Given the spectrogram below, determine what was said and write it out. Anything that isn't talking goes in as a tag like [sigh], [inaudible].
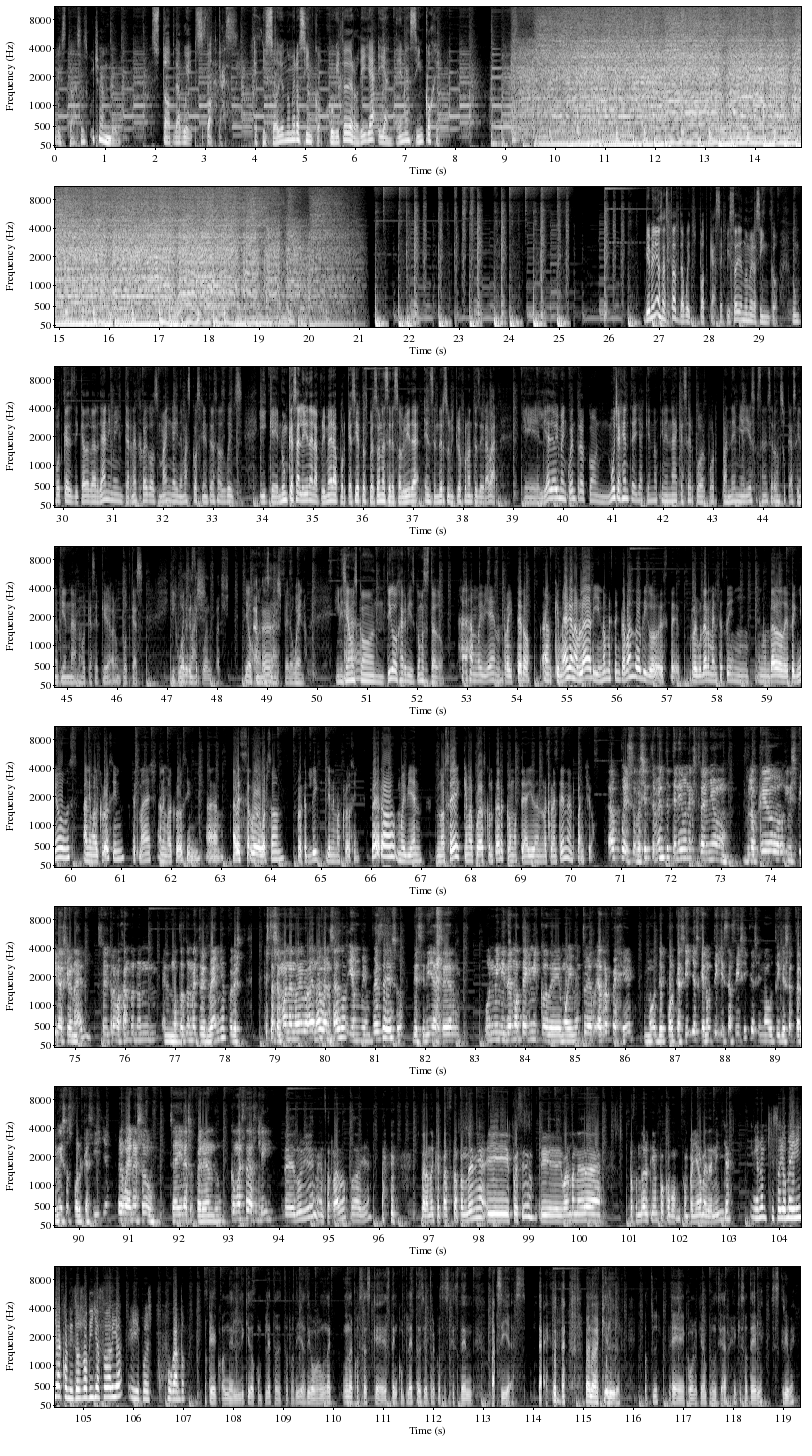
Estás escuchando Stop the Whips Podcast. Episodio número 5. Juguito de rodilla y antena 5G. Bienvenidos a Stop the Wits Podcast, episodio número 5. Un podcast dedicado a hablar de anime, internet, juegos, manga y demás cosas que nos interesan a los whips. Y que nunca sale bien en la primera porque a ciertas personas se les olvida encender su micrófono antes de grabar. El día de hoy me encuentro con mucha gente ya que no tienen nada que hacer por, por pandemia y eso, están encerrados en su casa y no tienen nada mejor que hacer que grabar un podcast y jugar Smash. estar jugando Smash. Sí, o jugando Ajá. Smash, pero bueno. Iniciamos Ajá. contigo, Jarvis. ¿Cómo has estado? [laughs] Muy bien, reitero. Aunque me hagan hablar y no me estén grabando, digo, este, regularmente estoy in- inundado de fake news, Animal Crossing, Smash, Animal Crossing, am, a veces algo de Warzone, Rocket League y Animal Crossing. Pero muy bien. No sé, ¿qué me puedas contar? ¿Cómo te ha ido en la cuarentena, el Pancho? Ah, pues recientemente he tenido un extraño bloqueo inspiracional. Estoy trabajando en, un, en el motor de un Metroidvania, pero es- esta semana no he, no he avanzado y en, en vez de eso decidí hacer un mini demo técnico de movimiento de RPG mo- de por casillas que no utiliza física, sino utiliza permisos por casilla. Pero bueno, eso se irá superando. ¿Cómo estás, Lee? Eh, muy bien, encerrado todavía, [laughs] esperando que pase esta pandemia y pues sí, y de igual manera pasando el tiempo como mi compañero Mede Ninja. Bueno, aquí estoy yo, Medinilla, con mis dos rodillas todavía y pues jugando. Que con el líquido completo de tus rodillas. Digo, una, una cosa es que estén completas y otra cosa es que estén vacías. [laughs] bueno, aquí el eh, como lo quieran pronunciar, XOTL, se escribe.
